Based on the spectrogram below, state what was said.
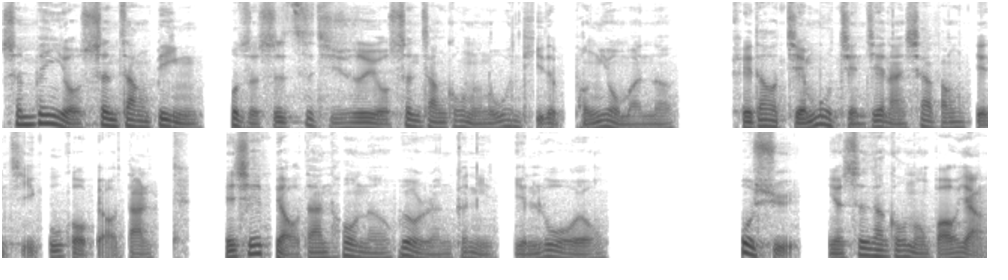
身边有肾脏病或者是自己就是有肾脏功能的问题的朋友们呢，可以到节目简介栏下方点击 Google 表单，填写表单后呢，会有人跟你联络哟。或许你的肾脏功能保养，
